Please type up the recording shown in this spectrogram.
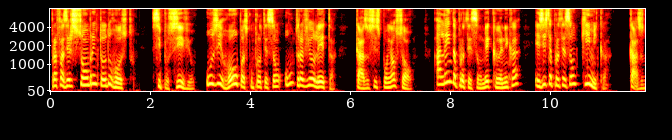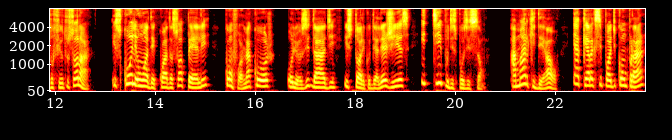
para fazer sombra em todo o rosto. Se possível, use roupas com proteção ultravioleta, caso se exponha ao sol. Além da proteção mecânica, existe a proteção química, caso do filtro solar. Escolha um adequado à sua pele, conforme a cor, oleosidade, histórico de alergias e tipo de exposição. A marca ideal é aquela que se pode comprar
